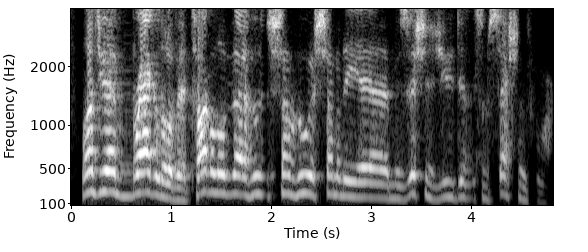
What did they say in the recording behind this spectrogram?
Why don't you brag a little bit? Talk a little bit about who some who are some of the uh, musicians you did some sessions for.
